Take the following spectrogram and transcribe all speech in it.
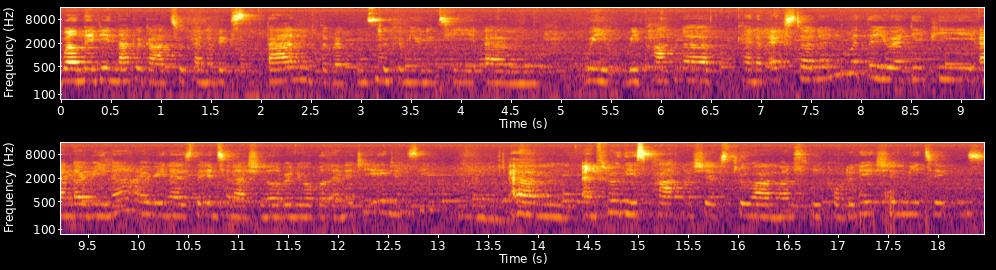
well, maybe in that regard, to kind of expand the reference to community, um, we we partner kind of externally with the UNDP and IRENA. IRENA is the International Renewable Energy Agency. Um, and through these partnerships, through our monthly coordination meetings,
